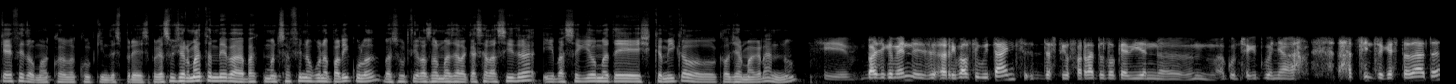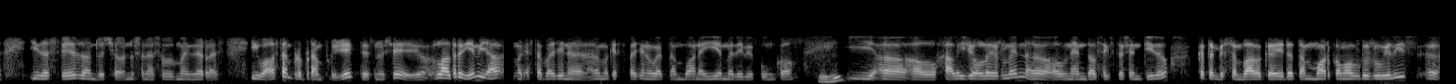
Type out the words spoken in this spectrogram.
què ha fet el Macaulay Culkin després? Perquè el seu germà també va, va començar fent alguna pel·lícula, va sortir a les normes de la Casa de la Sidra i va seguir el mateix camí que el, que el germà gran, no? Sí, bàsicament és arribar als 18 anys, despilferrar tot el que havien eh, aconseguit guanyar fins a aquesta data i després, doncs això, no se n'ha sabut mai més res. Igual estan preparant projectes, no sé. L'altre dia mirava amb aquesta pàgina, amb aquesta pàgina web tan bona, imdb.com, Mhm. i eh, el Haley Joel Osment, eh, el nen del Sexto Sentido, que també semblava que era tan mort com el Bruce Willis, eh,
